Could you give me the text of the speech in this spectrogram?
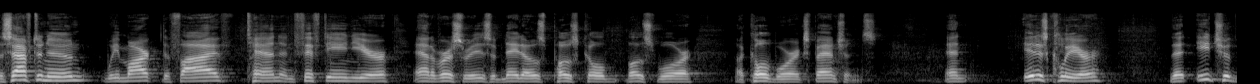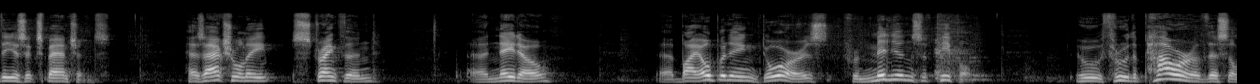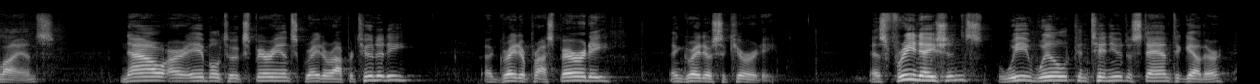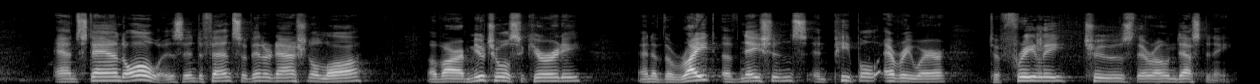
This afternoon, we mark the 5, 10, and 15-year anniversaries of NATO's post-Cold post-war uh, Cold War expansions. And it is clear that each of these expansions has actually strengthened uh, NATO uh, by opening doors for millions of people who, through the power of this alliance, now are able to experience greater opportunity, greater prosperity, and greater security. As free nations, we will continue to stand together and stand always in defense of international law, of our mutual security, and of the right of nations and people everywhere to freely choose their own destiny.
